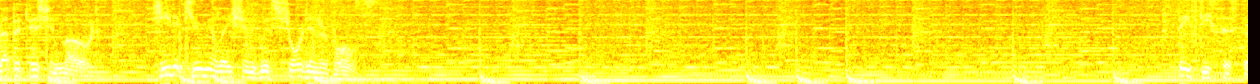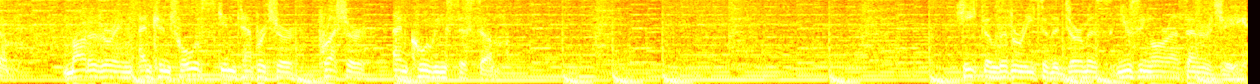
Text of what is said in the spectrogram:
Repetition mode. Heat accumulation with short intervals. Safety system. Monitoring and control of skin temperature, pressure, and cooling system. Heat delivery to the dermis using RF energy.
